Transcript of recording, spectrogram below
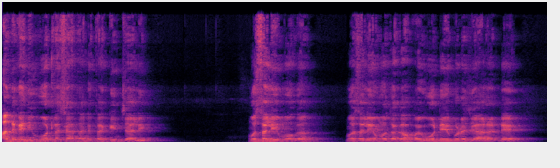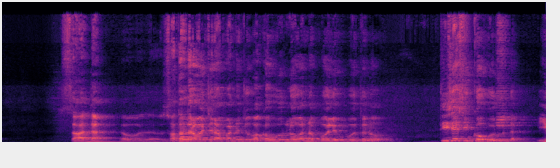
అందుకని ఓట్ల శాతాన్ని తగ్గించాలి. ముసలి మోగ ముసలి మూతకాపై ఓటే కూడా చేయాలంటే స్వతంత్రం వచ్చినప్పటి నుంచి ఒక ఊర్లో ఉన్న పోలింగ్ బూత్ను తీసేసి ఇంకో ఊర్లో ఈ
